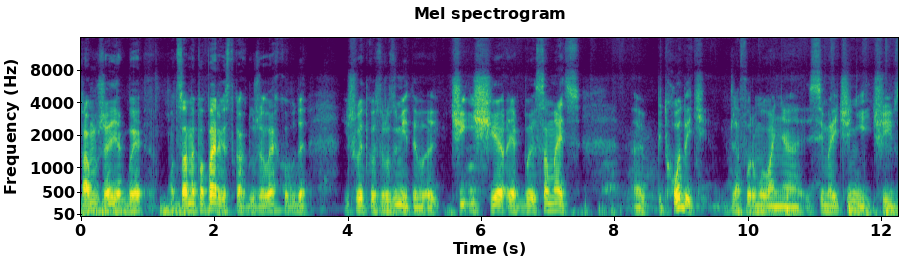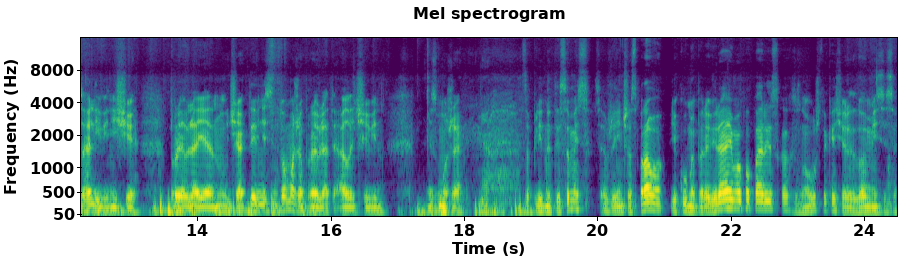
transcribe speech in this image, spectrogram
там вже якби, от саме по первістках дуже легко буде і швидко зрозуміти, е, чи іще якби самець е, підходить для формування сімей чи ні, чи взагалі він іще проявляє, ну, чи активність він то може проявляти, але чи він зможе запліднити самець, це вже інша справа, яку ми перевіряємо по первістках, знову ж таки, через два місяці.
